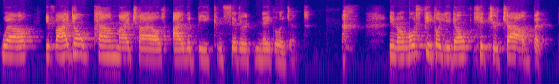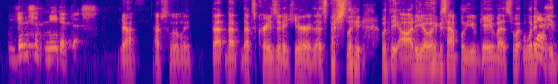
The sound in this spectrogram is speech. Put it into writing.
well, if I don't pound my child, I would be considered negligent you know, most people you don't hit your child, but Vincent needed this. Yeah, absolutely. That that that's crazy to hear, especially with the audio example you gave us. Would, would Yes. it be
